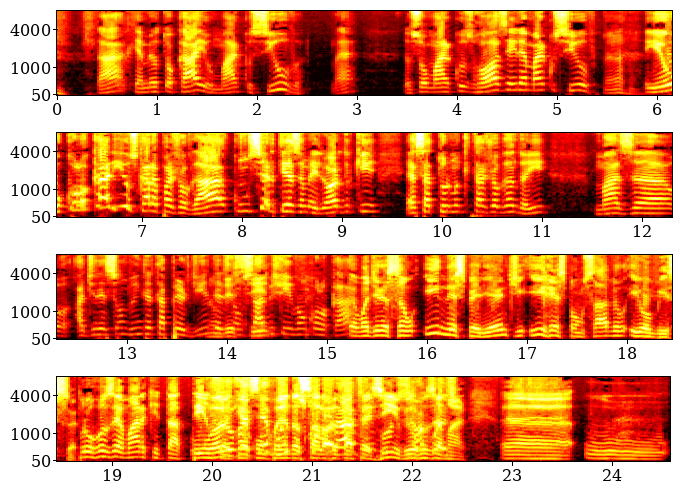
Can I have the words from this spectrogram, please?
tá? Que é meu tocaio, Marcos Silva, né? Eu sou Marcos Rosa e ele é Marcos Silva. E eu colocaria os caras para jogar com certeza melhor do que essa turma que tá jogando aí. Mas ah, a direção do Inter tá perdida, Não eles não decide. sabem quem vão colocar. É uma direção inexperiente, irresponsável e omissa. Pro Rosemar que está atento O ano aqui vai ser acompanhando a sala do cafezinho, viu, Rosemar? É, o,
